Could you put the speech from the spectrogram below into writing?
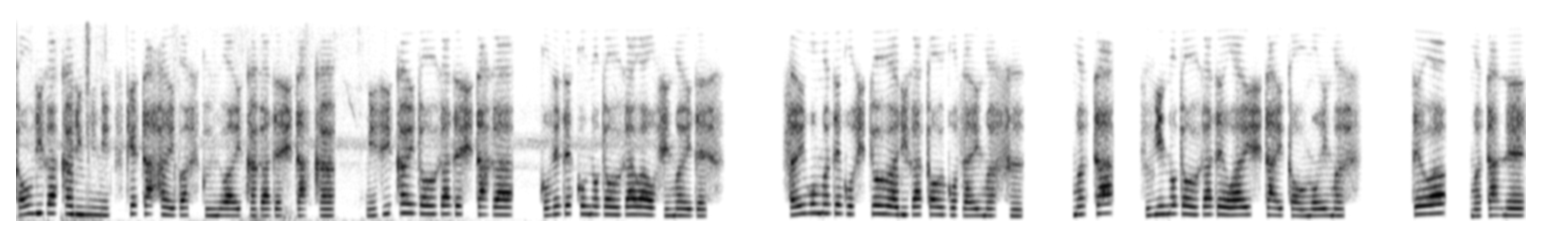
通りがかりに見つけたハイバス君はいかがでしたか？短い動画でしたが、これでこの動画はおしまいです。最後までご視聴ありがとうございます。また、次の動画でお会いしたいと思います。では、またね。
